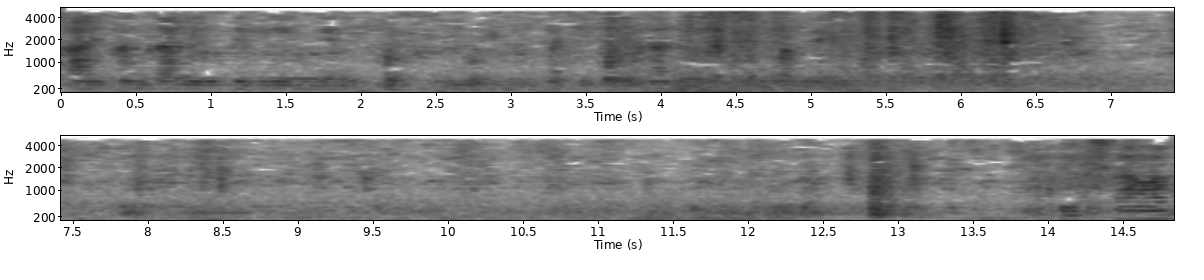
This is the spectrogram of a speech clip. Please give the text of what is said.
කාය සංකාර විරුද්ධ කිරීම ගැන පරීක්ෂාවක්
